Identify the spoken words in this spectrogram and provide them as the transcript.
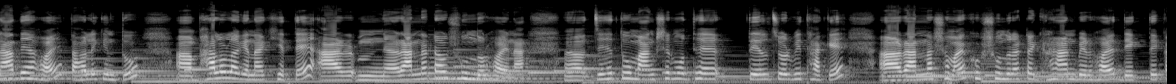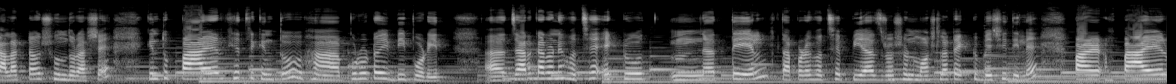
না দেওয়া হয় তাহলে কিন্তু ভালো লাগে না খেতে আর রান্নাটাও সুন্দর হয় না। যেহেতু মাংসের মধ্যে তেল চর্বি থাকে আর রান্নার সময় খুব সুন্দর একটা ঘ্রাণ বের হয়, দেখতে কালারটাও সুন্দর আসে। কিন্তু পায়ের ক্ষেত্রে কিন্তু পুরোটাই বিপরীত। যার কারণে হচ্ছে একটু তেল, তারপরে হচ্ছে পেঁয়াজ, রসুন, মশলাটা একটু বেশি দিলে পায়ের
